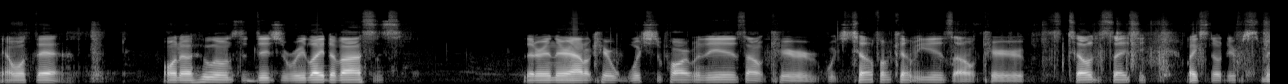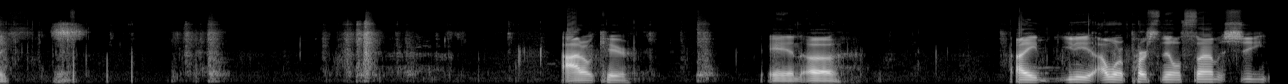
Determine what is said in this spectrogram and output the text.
Yeah, I want that. I want to know who owns the digital relay devices that are in there. I don't care which department it is. I don't care which telephone company it is. I don't care if it's intelligence agency. Makes no difference to me. I don't care. And uh I need you need I want a personnel assignment sheet.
